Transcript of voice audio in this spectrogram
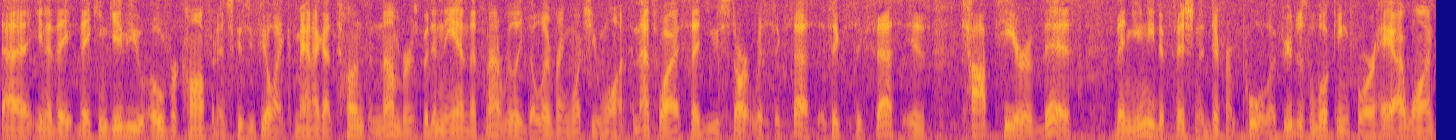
uh, you know they, they can give you overconfidence because you feel like man i got tons of numbers but in the end that's not really delivering what you want. And that's why i said you start with success. If success is top tier of this then you need to fish in a different pool. If you're just looking for hey i want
